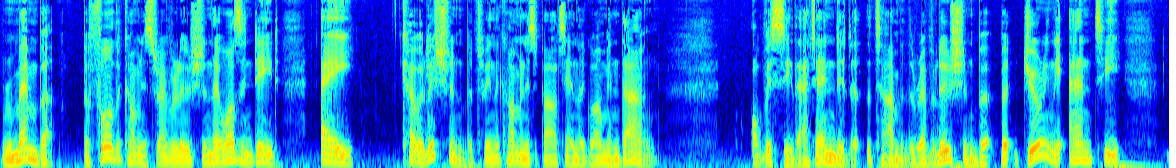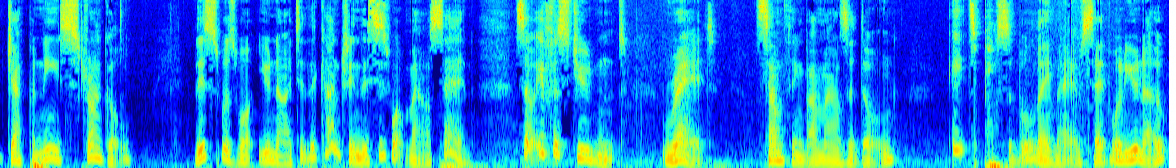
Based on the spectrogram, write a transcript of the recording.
Remember, before the Communist Revolution, there was indeed a coalition between the Communist Party and the Kuomintang. Obviously, that ended at the time of the revolution, but, but during the anti Japanese struggle, this was what united the country, and this is what Mao said. So, if a student read something by Mao Zedong, it's possible they may have said, well, you know,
